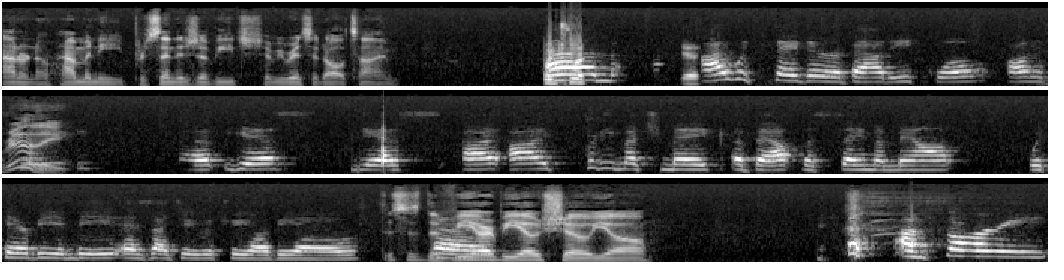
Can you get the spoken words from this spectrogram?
I don't know how many percentage of each have you rented all time? Um, yeah. I would say they're about equal, honestly. Really? Uh, yes, yes. I, I pretty much make about the same amount with Airbnb as I do with VRBO. This is the uh, VRBO show, y'all. I'm sorry.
